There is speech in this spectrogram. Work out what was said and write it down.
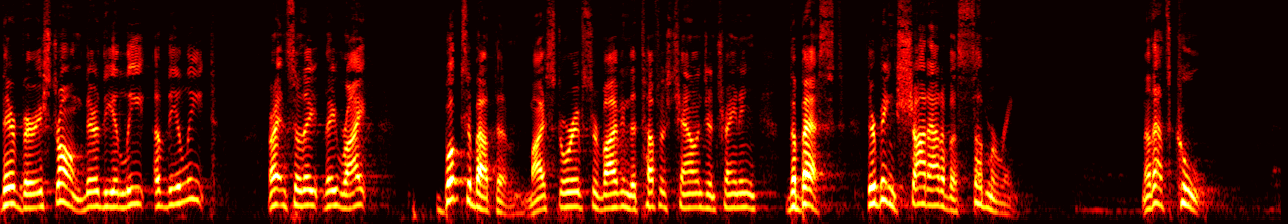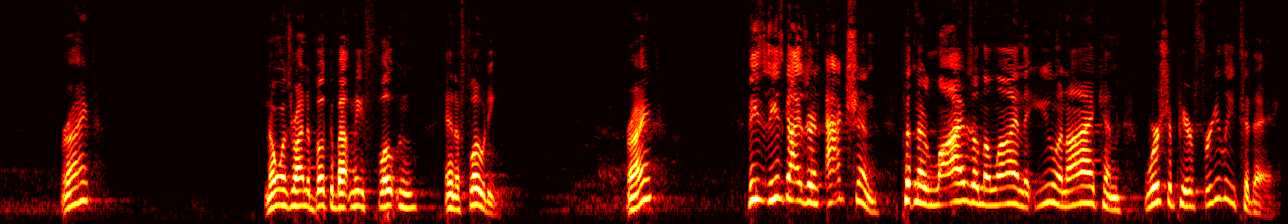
They're very strong. They're the elite of the elite, right? And so they, they write books about them. My story of surviving the toughest challenge in training, the best. They're being shot out of a submarine. Now that's cool, right? No one's writing a book about me floating in a floaty, right? These, these guys are in action, putting their lives on the line that you and I can worship here freely today.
